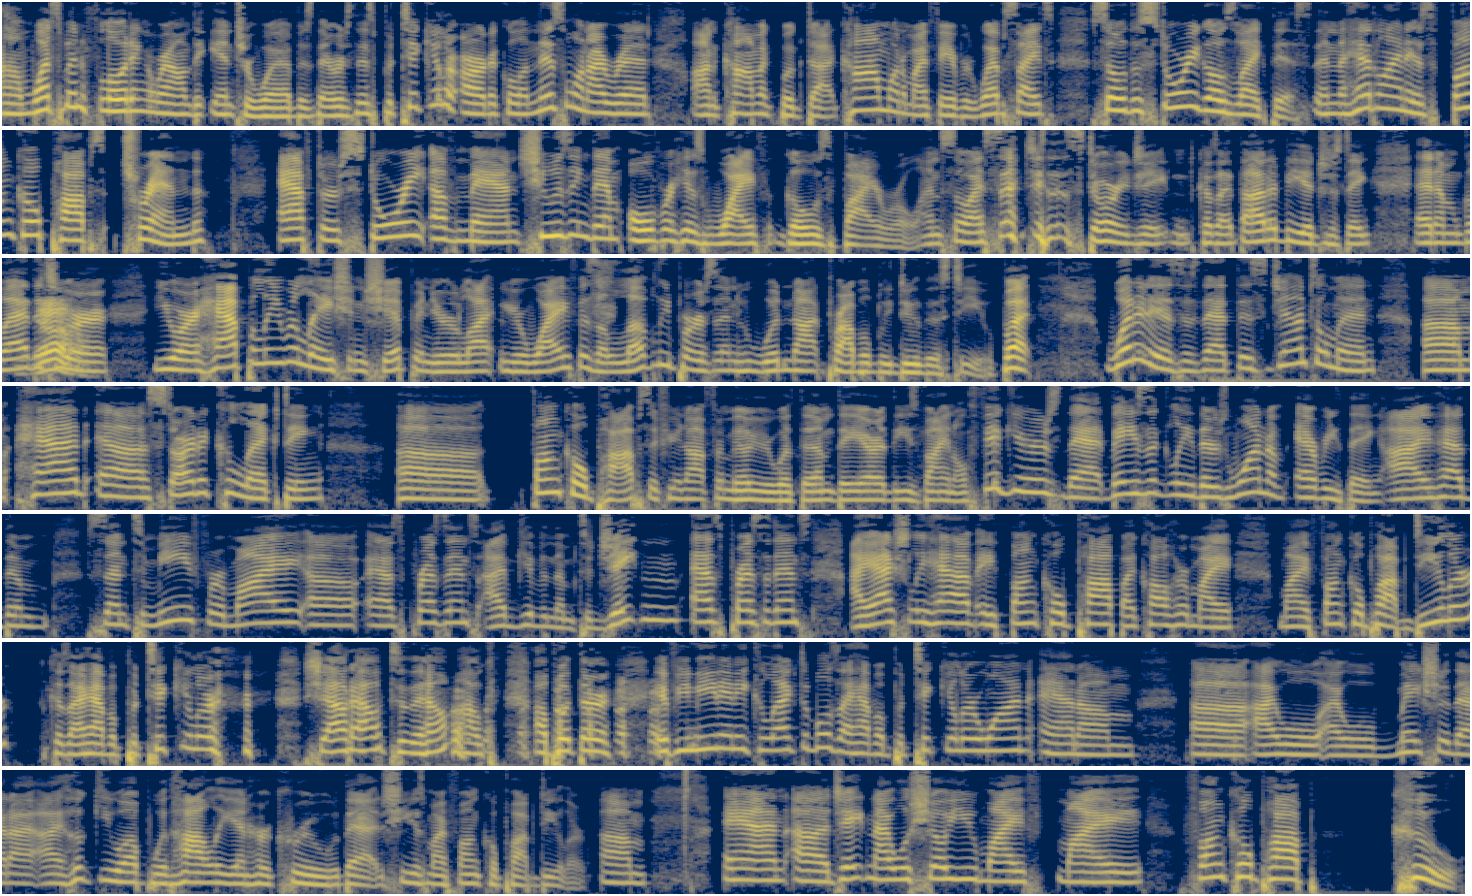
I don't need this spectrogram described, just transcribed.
um, what's been floating around the interweb is there is this particular article, and this one I read on comicbook.com, one of my favorite websites. So the story goes like this, and the headline is Funko Pop's trend after story of man choosing them over his wife goes viral. And so I sent you this story, Jatin, because I thought it'd be interesting, and I'm glad that yeah. you are you are happily relationship, and your li- your wife is a lovely person who would not probably do this to you. But what it is is that this gentleman um, had uh, started collecting uh, Funko Pops, if you're not familiar with them, they are these vinyl figures that basically there's one of everything. I've had them sent to me for my uh, as presents. I've given them to Jatin as presidents. I actually have a Funko Pop. I call her my my Funko Pop dealer because I have a particular shout out to them. I'll, I'll put their if you need any collectibles, I have a particular one, and um, uh, I will I will make sure that I, I, hook you up with Holly and her crew. That she is my Funko Pop dealer. Um, and uh, Jatin, I will show you my my Funko Pop coup.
